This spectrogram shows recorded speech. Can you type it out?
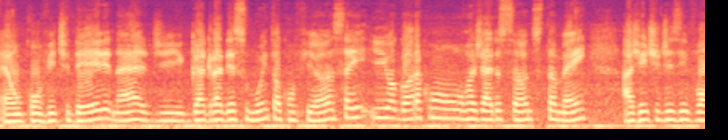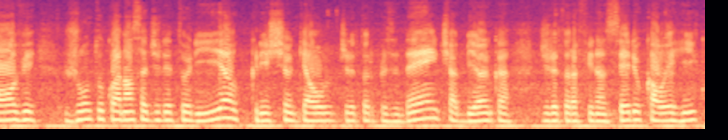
é um convite dele, né? De agradeço muito a confiança e, e agora com o Rogério Santos também a gente desenvolve junto com a nossa diretoria, o Christian que é o diretor-presidente, a Bianca diretora financeira e o Cauê Rico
